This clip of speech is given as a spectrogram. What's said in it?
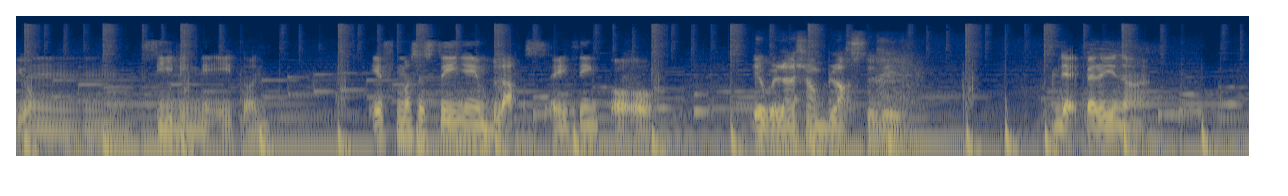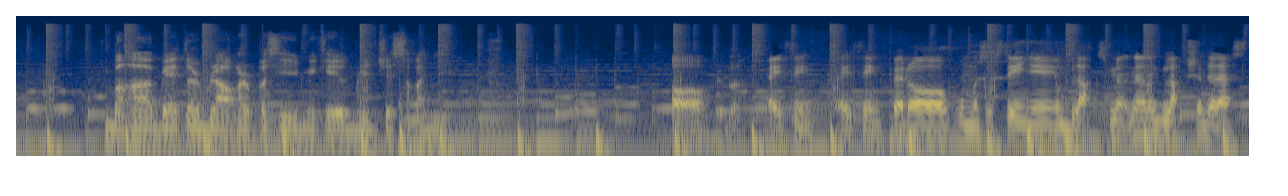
yung ceiling ni Ayton, if masustain niya yung blocks, I think oo. Hindi, wala siyang blocks today. Hindi, pero yun na nga. Baka better blocker pa si Mikael Bridges sa kanya. Oo. Diba? I think, I think. Pero kung masustain niya yung blocks, na, na nag-block siya the last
